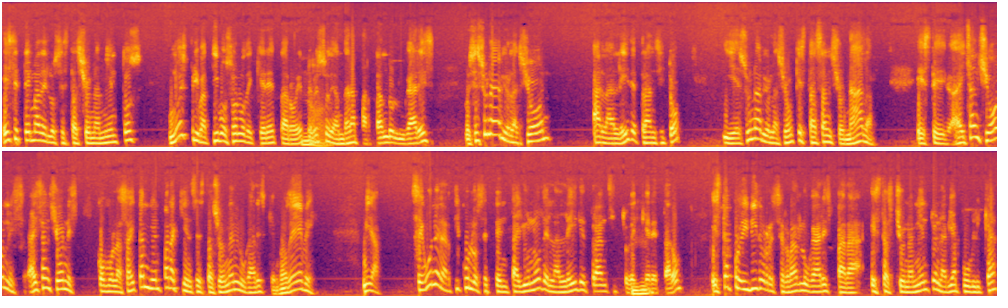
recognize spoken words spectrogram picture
ese tema de los estacionamientos no es privativo solo de Querétaro, ¿eh? pero eso de andar apartando lugares, pues es una violación a la ley de tránsito y es una violación que está sancionada. Este, hay sanciones, hay sanciones, como las hay también para quien se estaciona en lugares que no debe. Mira, según el artículo 71 de la Ley de Tránsito de Querétaro, está prohibido reservar lugares para estacionamiento en la vía pública,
